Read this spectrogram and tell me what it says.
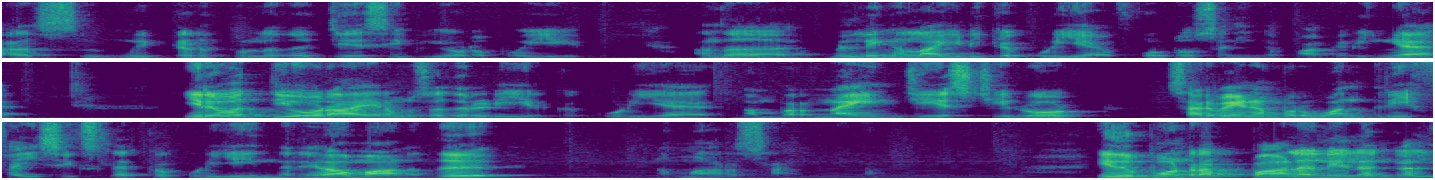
அரசு மீட்டெடுத்துள்ளது. ஜேசிபியோட போய் அந்த பில்டிங் எல்லாம் இடிக்கக்கூடிய ஃபோட்டோஸை நீங்கள் பார்க்குறீங்க. இருபத்தி ஓராயிரம் சதுரடி இருக்கக்கூடிய number nine GST road survey number one three five சிக்ஸில் இருக்கக்கூடிய இந்த நிலமானது நம்ம அரசாங்க நிலம். இது போன்ற பல நிலங்கள்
